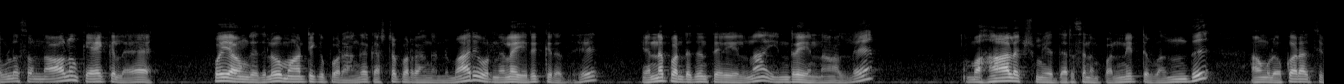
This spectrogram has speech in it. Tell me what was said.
எவ்வளோ சொன்னாலும் கேட்கல. போய் அவங்க இதிலோ மாட்டிக்க போகிறாங்க கஷ்டப்படுறாங்கன்ற மாதிரி ஒரு நிலை இருக்கிறது. என்ன பண்ணுறதுன்னு தெரியலனா இன்றைய நாளில் மகாலட்சுமியை தரிசனம் பண்ணிட்டு வந்து அவங்கள உட்கார வச்சு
